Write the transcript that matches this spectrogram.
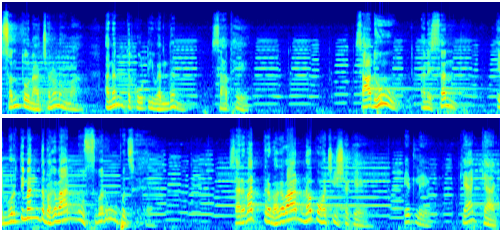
સંતોના ચરણોમાં અનંત કોટી વંદન સાથે. સાધુ અને સંત એ મૂર્તિમંત ભગવાનનું સ્વરૂપ છે. સર્વત્ર ભગવાન ન પહોંચી શકે એટલે ક્યાંક ક્યાંક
